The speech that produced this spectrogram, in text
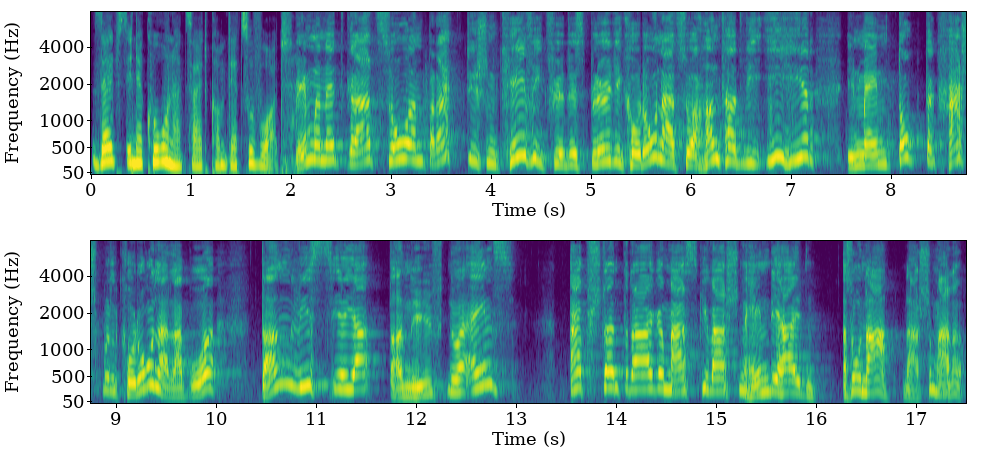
Selbst in der Corona-Zeit kommt er zu Wort. Wenn man nicht gerade so einen praktischen Käfig für das blöde Corona zur Hand hat wie ich hier in meinem Dr. Kasperl Corona-Labor, dann wisst ihr ja, dann hilft nur eins, Abstand tragen, Maske waschen, Hände halten. Also na, na, Schmarrer.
